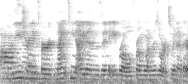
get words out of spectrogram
Awesome. We transferred 19 items in April from one resort to another.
